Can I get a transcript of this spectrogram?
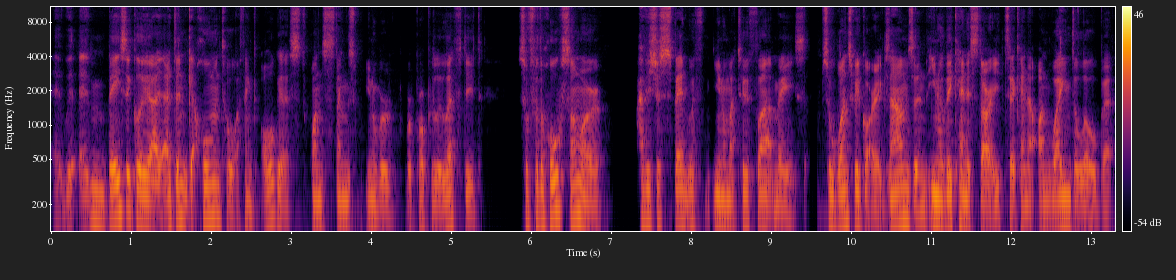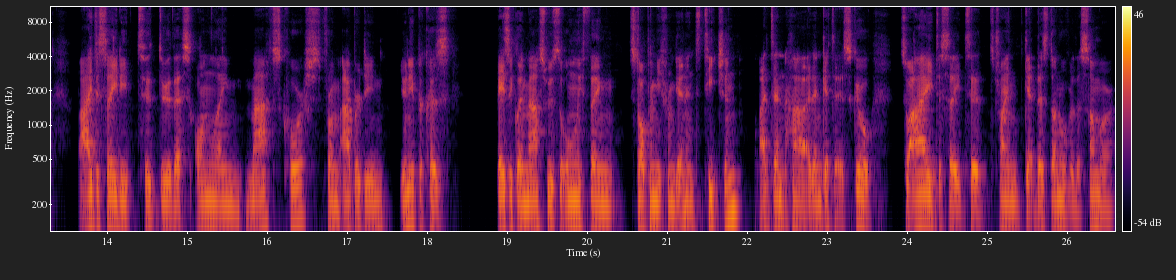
It, it, basically, I, I, didn't get home until I think August once things you know were were properly lifted. So for the whole summer, I was just spent with you know my two flatmates. So once we got our exams in, you know they kind of started to kind of unwind a little bit. I decided to do this online maths course from Aberdeen Uni because basically maths was the only thing stopping me from getting into teaching. I didn't have I didn't get it at school, so I decided to try and get this done over the summer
